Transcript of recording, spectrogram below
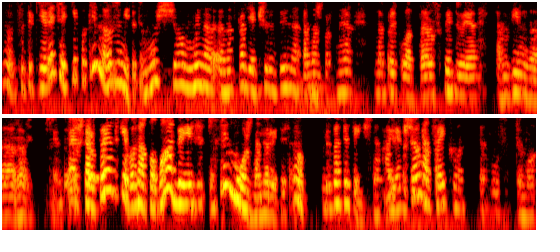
Ну, це такі речі, які потрібно розуміти, тому що ми на, насправді, якщо людина, там наш партнер, наприклад, розхидує там він е, шкарпетки, вона помади, то з цим можна миритися. Ну, гіпотетично. А якщо, наприклад, допустимо,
